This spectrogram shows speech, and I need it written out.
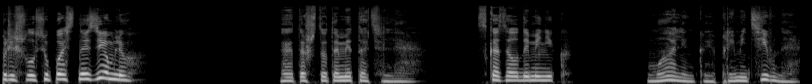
Пришлось упасть на землю». «Это что-то метательное», — сказал Доминик. Маленькая, примитивная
